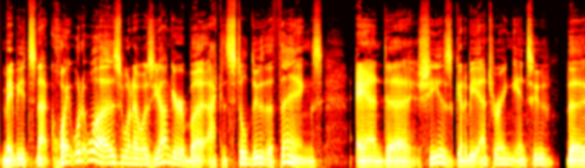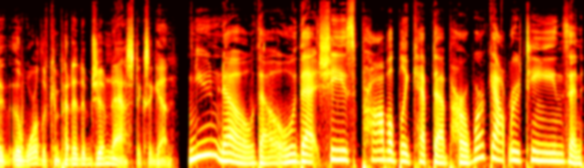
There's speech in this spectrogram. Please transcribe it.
Maybe it's not quite what it was when I was younger, but I can still do the things. And uh, she is going to be entering into the, the world of competitive gymnastics again. You know, though, that she's probably kept up her workout routines and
